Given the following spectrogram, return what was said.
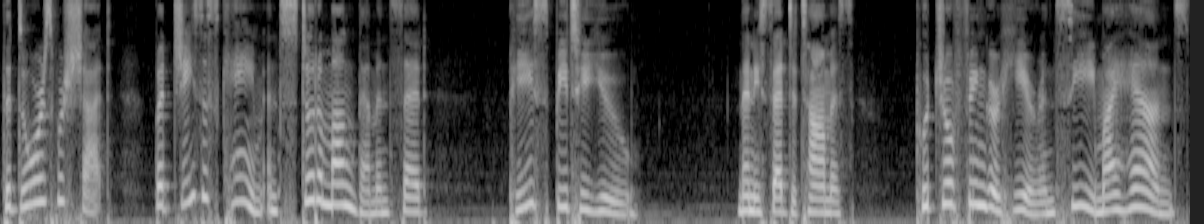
The doors were shut, but Jesus came and stood among them and said, Peace be to you. Then he said to Thomas, Put your finger here and see my hands,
